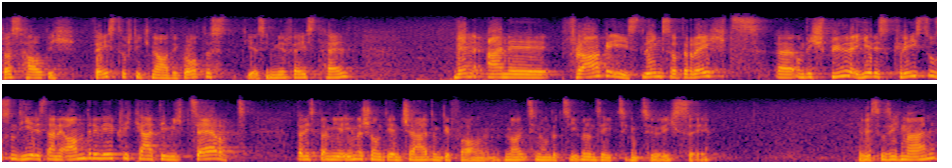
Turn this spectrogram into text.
Das halte ich fest durch die Gnade Gottes, die es in mir festhält. Wenn eine Frage ist, links oder rechts, äh, und ich spüre, hier ist Christus und hier ist eine andere Wirklichkeit, die mich zerrt, dann ist bei mir immer schon die Entscheidung gefallen. 1977 im Zürichsee. Ihr wisst, was ich meine?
